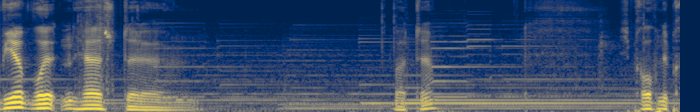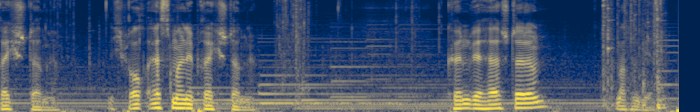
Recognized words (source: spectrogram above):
Wir wollten herstellen. Warte. Ich brauche eine Brechstange. Ich brauche erstmal eine Brechstange. Können wir herstellen? Machen wir.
